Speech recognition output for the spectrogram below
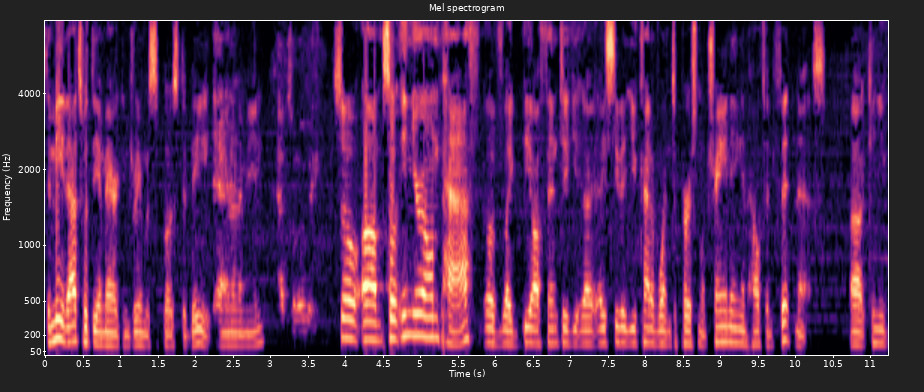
To me, that's what the American dream was supposed to be. Yeah. You know what I mean? absolutely. So, um, so in your own path of like be authentic, I, I see that you kind of went into personal training and health and fitness. Uh, can you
